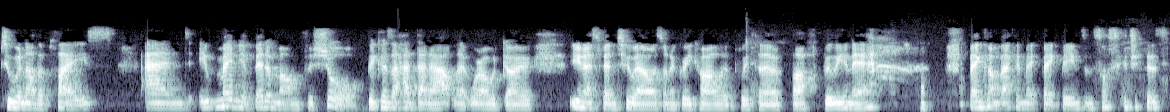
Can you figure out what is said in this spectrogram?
to another place and it made me a better mum for sure because I had that outlet where I would go, you know, spend two hours on a Greek island with a buff billionaire. then come back and make baked beans and sausages.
